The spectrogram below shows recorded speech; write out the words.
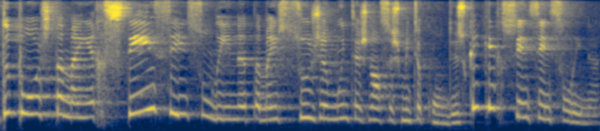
Depois também a resistência à insulina também suja muito as nossas mitocôndrias. O que é, que é resistência à insulina?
